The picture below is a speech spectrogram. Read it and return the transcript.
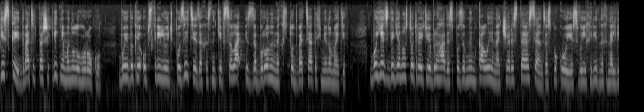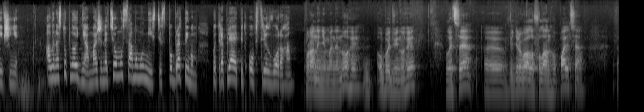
Піски, 21 квітня минулого року. Бойовики обстрілюють позиції захисників села із заборонених 120-х мінометів. Боєць 93-ї бригади з позивним Калина через ТСН заспокоює своїх рідних на Львівщині. Але наступного дня майже на цьому самому місці з побратимом потрапляє під обстріл ворога. Поранені в мене ноги, обидві ноги, лице, е, відірвало фалангу пальця, е,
